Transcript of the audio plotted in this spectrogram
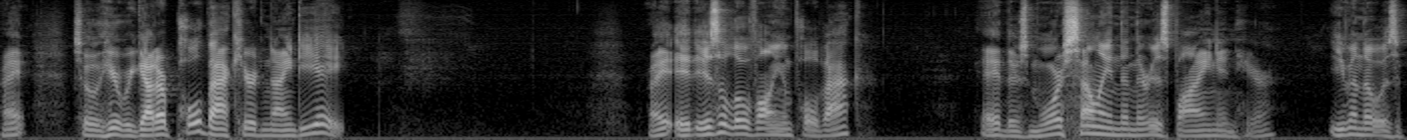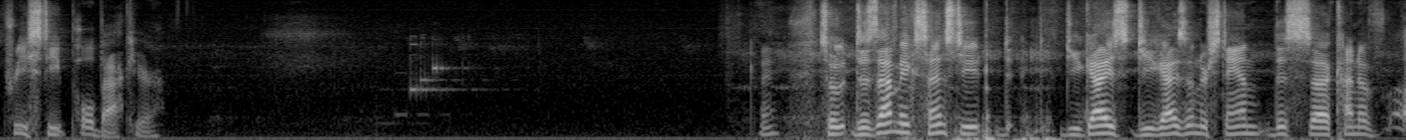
Right? So here we got our pullback here to 98. Right? It is a low volume pullback. Okay, there's more selling than there is buying in here, even though it was a pretty steep pullback here. Okay. So does that make sense? Do you do you guys do you guys understand this uh, kind of uh,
